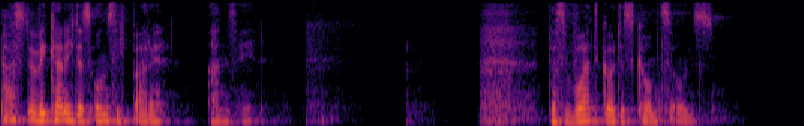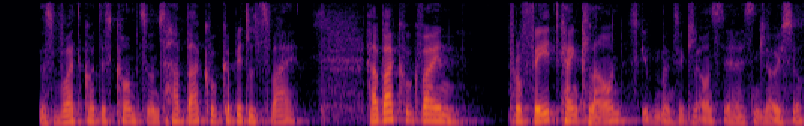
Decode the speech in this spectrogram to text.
Pastor, wie kann ich das Unsichtbare ansehen? Das Wort Gottes kommt zu uns. Das Wort Gottes kommt zu uns. Habakkuk Kapitel 2. Habakkuk war ein Prophet, kein Clown. Es gibt manche Clowns, die heißen, glaube ich, so.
